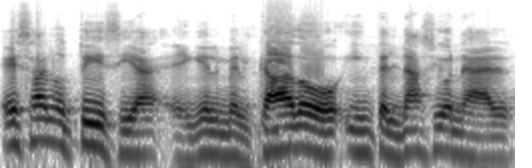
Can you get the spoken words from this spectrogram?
esa noticia en el mercado internacional,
